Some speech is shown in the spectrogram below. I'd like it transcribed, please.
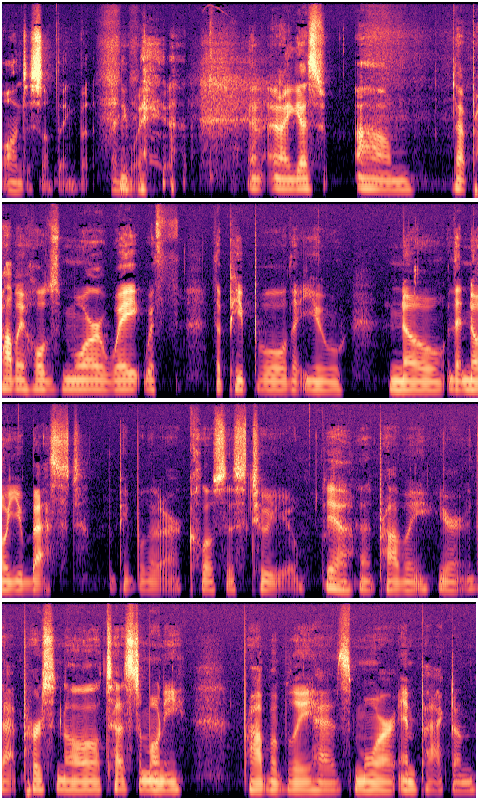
onto something. But anyway. and, and I guess um, that probably holds more weight with the people that you know, that know you best. The people that are closest to you. Yeah. And probably your that personal testimony probably has more impact on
